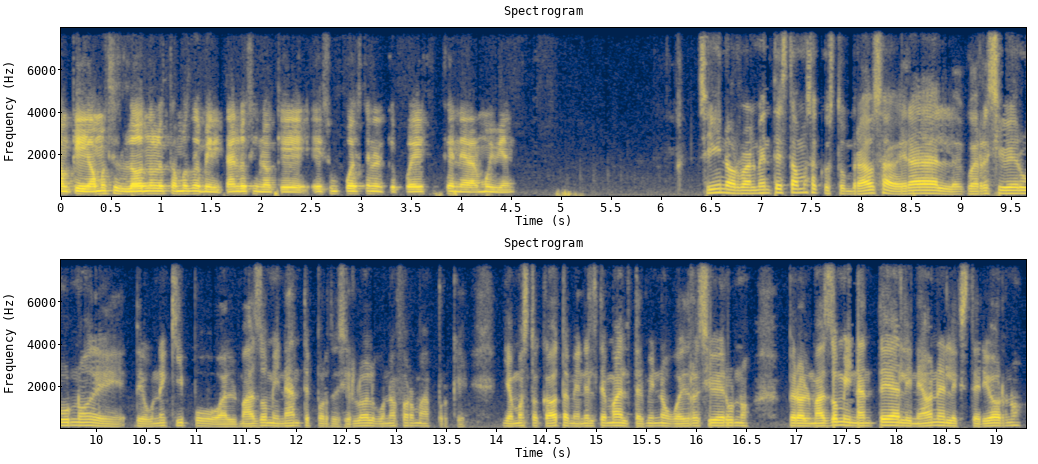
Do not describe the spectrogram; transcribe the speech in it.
aunque digamos slot no lo estamos demeritando, sino que es un puesto en el que puede generar muy bien. Sí, normalmente estamos acostumbrados a ver al wide receiver uno de, de, un equipo, al más dominante, por decirlo de alguna forma, porque ya hemos tocado también el tema del término wide receiver uno, pero al más dominante alineado en el exterior, ¿no?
